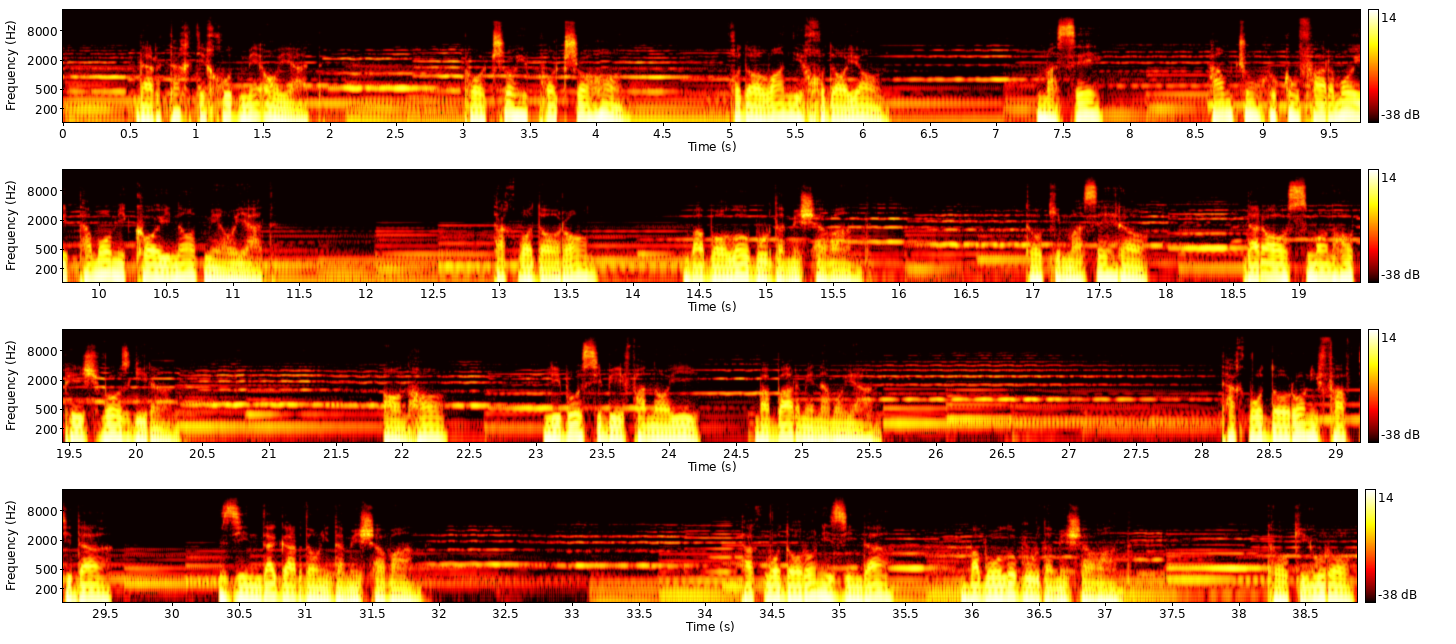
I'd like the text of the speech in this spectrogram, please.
дар тахти худ меояд. Подшоҳи подшоҳон худованди худоён. Масеҳ ҳамчун ҳукмфармои тамоми коинот меояд. Тақводорон ба боло бурда мешаванд то ки масеҳро дар осмонҳо пешвоз гиранд онҳо либоси бефаноӣ ба бар менамоянд. Тақводорони фафтида зинда гардонида мешаванд. Тақводорони зинда ба боло бурда мешаванд то ки ӯро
